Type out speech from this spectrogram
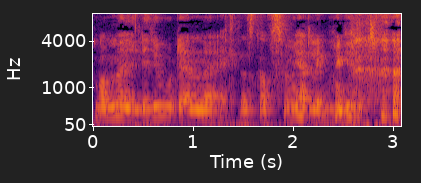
Hon bara möjliggjorde en äktenskapsförmedling med Gud.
